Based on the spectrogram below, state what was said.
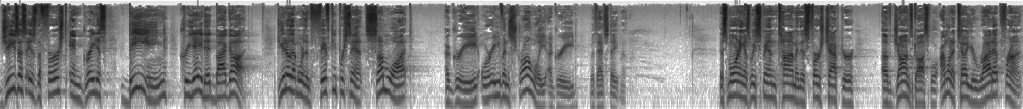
Jesus is the first and greatest being created by God. Do you know that more than 50% somewhat agreed or even strongly agreed with that statement. This morning, as we spend time in this first chapter of John's Gospel, I'm going to tell you right up front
